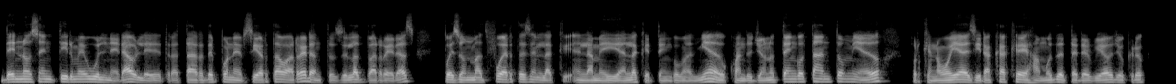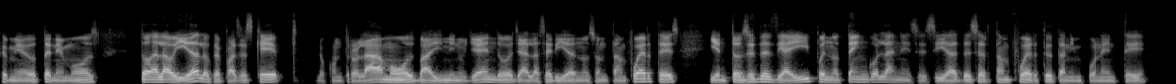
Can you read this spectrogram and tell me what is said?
de no sentirme vulnerable, de tratar de poner cierta barrera. Entonces las barreras pues son más fuertes en la, en la medida en la que tengo más miedo. Cuando yo no tengo tanto miedo, porque no voy a decir acá que dejamos de tener miedo, yo creo que miedo tenemos toda la vida, lo que pasa es que lo controlamos, va disminuyendo, ya las heridas no son tan fuertes y entonces desde ahí pues no tengo la necesidad de ser tan fuerte o tan imponente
